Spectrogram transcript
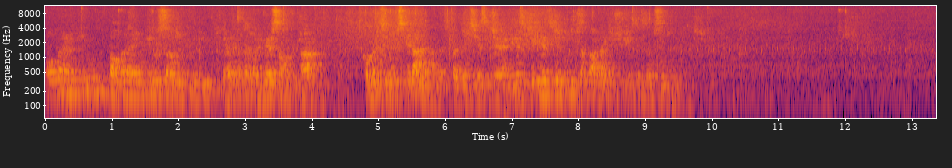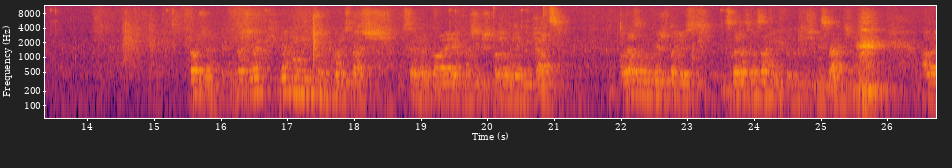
OpenMQ, OpenMQ, SolarMQ i Red Hat MQ są chyba komercyjnie wspierane nawet, tak więc jest gdzie, jest gdzie, jest gdzie budzi zapłatać, jeśli coś zepsuje. Dobrze, w takim razie jak, jak moglibyśmy wykorzystać serwer kolejek w naszej przykładowej aplikacji? Od razu mówię, że to jest złe rozwiązanie w produkcie się nie sprawdzi. Ale,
